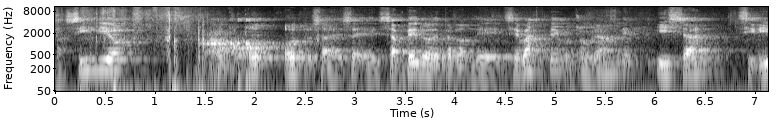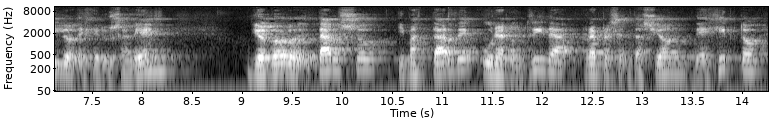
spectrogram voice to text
Basilio, otro, San Pedro de, perdón, de Sebaste, otro grande, y San Cirilo de Jerusalén, Diodoro de Tarso y más tarde una nutrida representación de Egipto,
